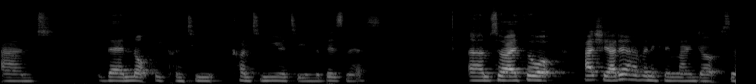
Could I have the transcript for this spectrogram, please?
and there not be continu- continuity in the business. Um, so I thought, actually, I don't have anything lined up, so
